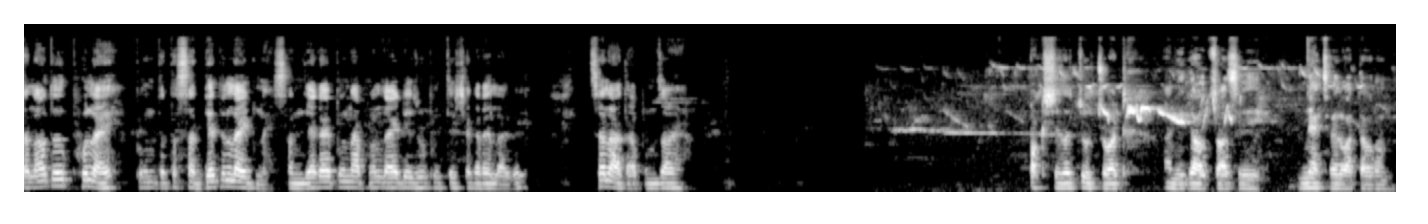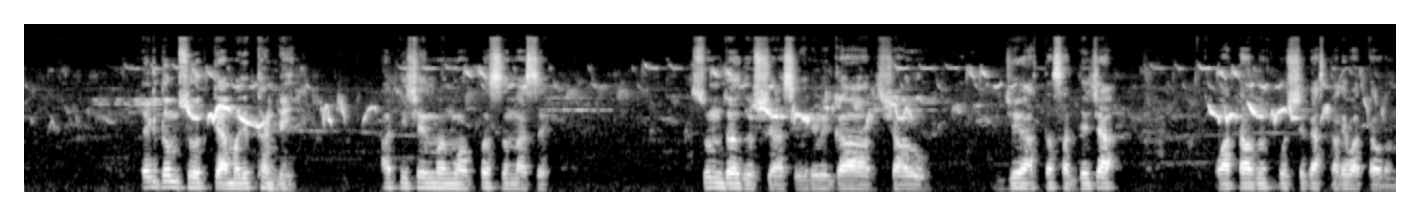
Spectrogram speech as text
तलाव तर फुल आहे परंतु आता सध्या तर लाइट नाही. संध्याकाळी पण आपल्याला लाइट यायची प्रत्यक्ष करायला लागेल. चला आता आपण जाऊया. पक्षाचा चुचवाट आणि गावचं असे नॅचरल वातावरण. एकदम सुरत त्यामध्ये थंडी. अतिशय मनमोहक प्रसन्न असे. सुंदर दृश्य असे. हिरवेगार शाळू. जे आता सध्याच्या वातावरणात पोषक असणारे वातावरण.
